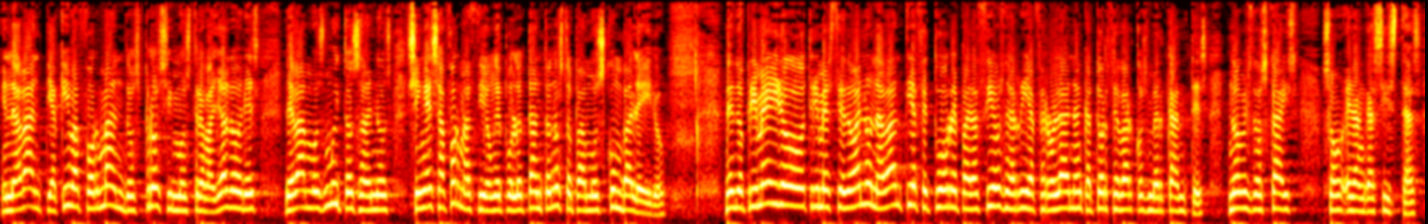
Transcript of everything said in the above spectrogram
en Navantia que iba formando os próximos traballadores levamos moitos anos sin esa formación e, polo tanto, nos topamos cun baleiro. Dende o primeiro trimestre do ano, Navantia Atlantia efectuou reparacións na ría ferrolana en 14 barcos mercantes, noves dos cais son eran gasistas.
